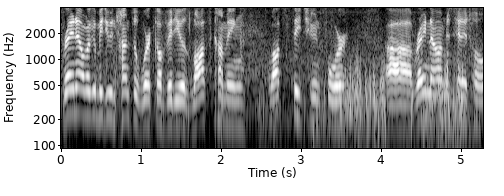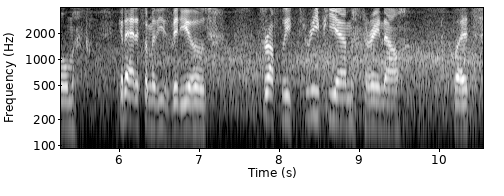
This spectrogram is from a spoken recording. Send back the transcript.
Right now we're gonna be doing tons of workout videos, lots coming, lots to stay tuned for. Uh, right now I'm just headed home, gonna edit some of these videos. It's roughly 3 p.m. right now, but it's,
